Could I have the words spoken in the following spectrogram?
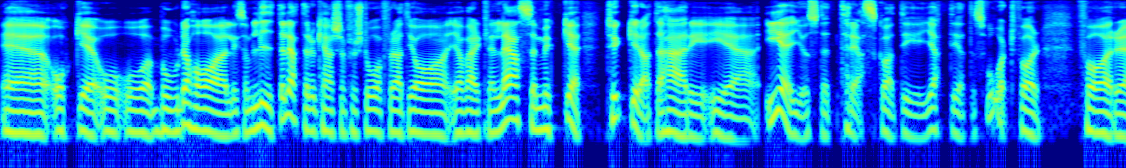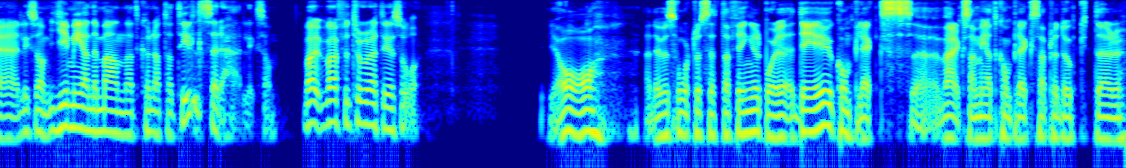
eh, och, och, och, borde ha liksom, lite lättare att kanske förstå för att jag, jag verkligen läser mycket, tycker att det här är, är, är just ett träsk och att det är jätte, jättesvårt för, för eh, liksom, gemene man att kunna ta till sig det här. Liksom. Var, varför tror du att det är så? Ja, det är väl svårt att sätta fingret på det. Det är ju komplex eh, verksamhet, komplexa produkter.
